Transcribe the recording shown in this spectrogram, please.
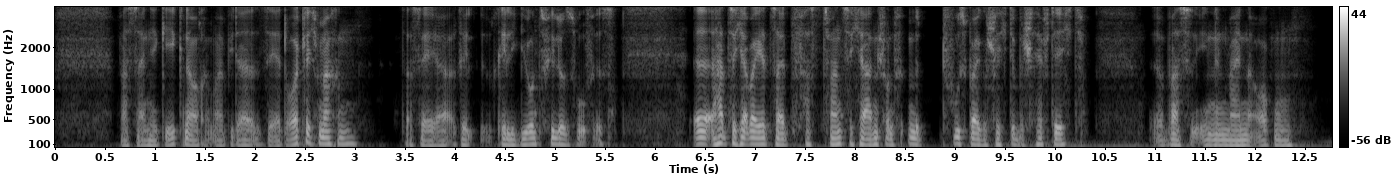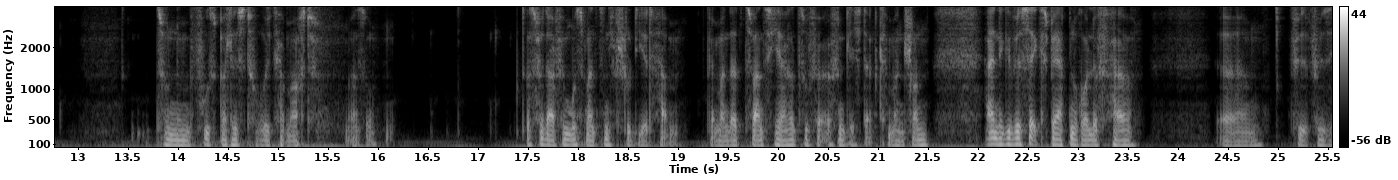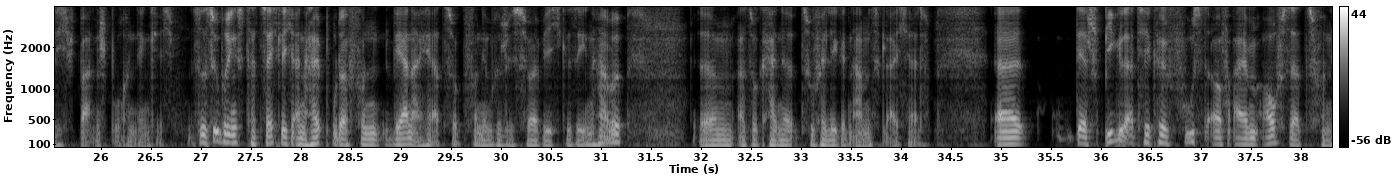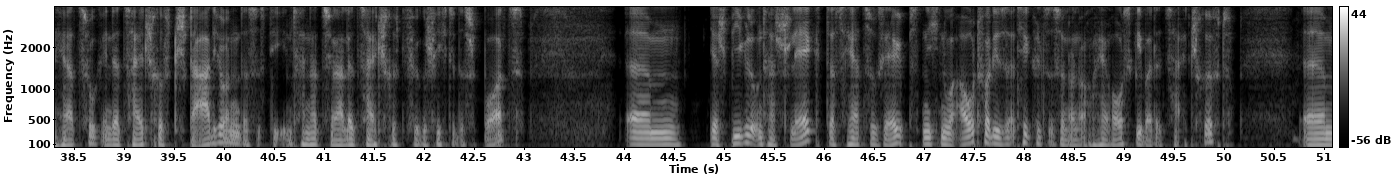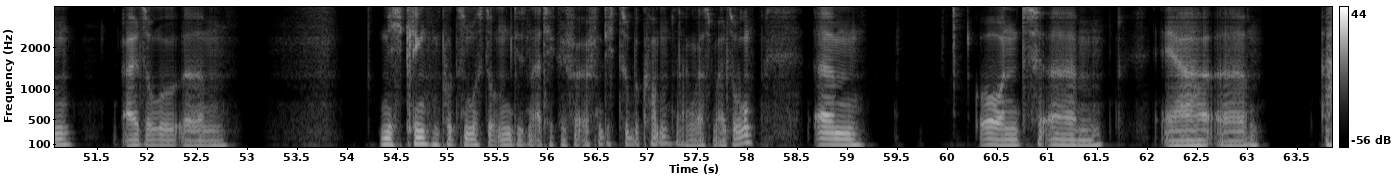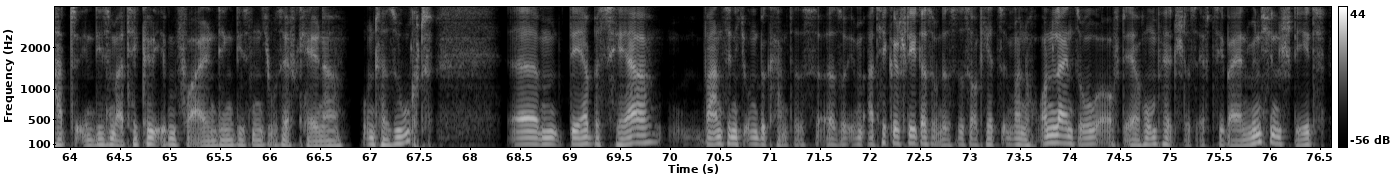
was seine Gegner auch immer wieder sehr deutlich machen, dass er ja Re Religionsphilosoph ist. Äh, hat sich aber jetzt seit fast 20 Jahren schon mit Fußballgeschichte beschäftigt, äh, was ihn in meinen Augen zu einem Fußballhistoriker macht. Also dafür, dafür muss man es nicht studiert haben. Wenn man da 20 Jahre zu veröffentlicht, dann kann man schon eine gewisse Expertenrolle ver, äh, für, für sich beanspruchen, denke ich. Es ist übrigens tatsächlich ein Halbbruder von Werner Herzog, von dem Regisseur, wie ich gesehen habe. Ähm, also keine zufällige Namensgleichheit. Äh, der Spiegelartikel fußt auf einem Aufsatz von Herzog in der Zeitschrift Stadion. Das ist die internationale Zeitschrift für Geschichte des Sports. Ähm, der Spiegel unterschlägt, dass Herzog selbst nicht nur Autor dieses Artikels ist, sondern auch Herausgeber der Zeitschrift. Ähm, also ähm, nicht Klinken putzen musste, um diesen Artikel veröffentlicht zu bekommen, sagen wir es mal so. Ähm, und ähm, er äh, hat in diesem Artikel eben vor allen Dingen diesen Josef Kellner untersucht, ähm, der bisher wahnsinnig unbekannt ist. Also im Artikel steht das, und das ist auch jetzt immer noch online so, auf der Homepage des FC Bayern München steht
